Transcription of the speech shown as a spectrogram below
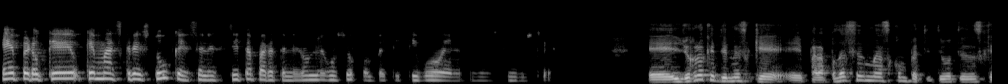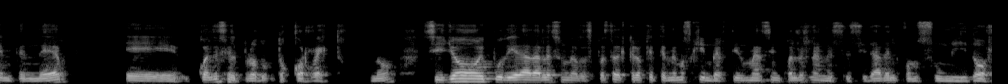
eh, pero ¿qué, ¿qué, más crees tú que se necesita para tener un negocio competitivo en, esta industria? Eh, yo creo que tienes que, para poder ser más competitivo, tienes que entender cuál es el producto correcto. ¿No? Si yo hoy pudiera darles una respuesta, creo que tenemos que invertir más en cuál es la necesidad del consumidor.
